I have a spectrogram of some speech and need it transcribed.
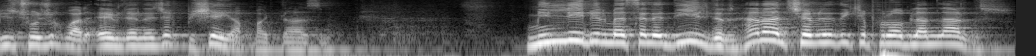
bir çocuk var, evlenecek bir şey yapmak lazım. Milli bir mesele değildir. Hemen çevredeki problemlerdir.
